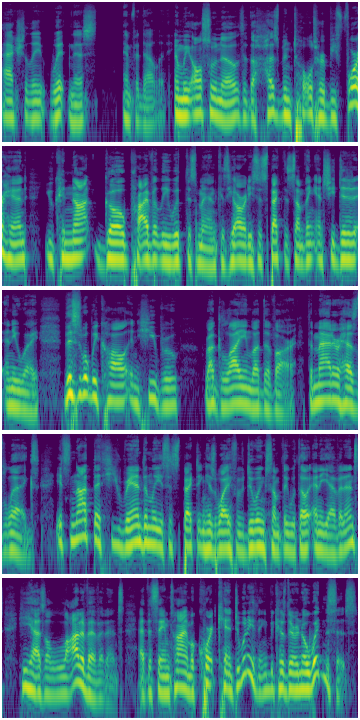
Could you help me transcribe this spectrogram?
actually witnessed infidelity. And we also know that the husband told her beforehand, you cannot go privately with this man because he already suspected something and she did it anyway. This is what we call in Hebrew raglayim ladavar. The matter has legs. It's not that he randomly is suspecting his wife of doing something without any evidence. He has a lot of evidence. At the same time, a court can't do anything because there are no witnesses.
